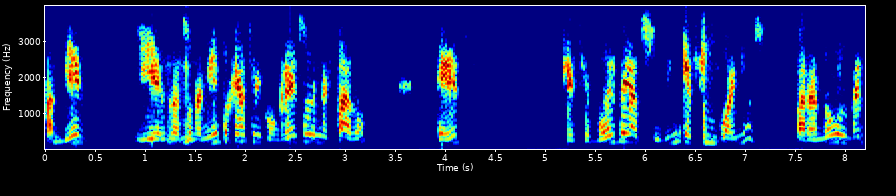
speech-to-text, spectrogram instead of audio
también. Y el razonamiento que hace el Congreso del Estado es que se vuelve a subir de cinco años para no volver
